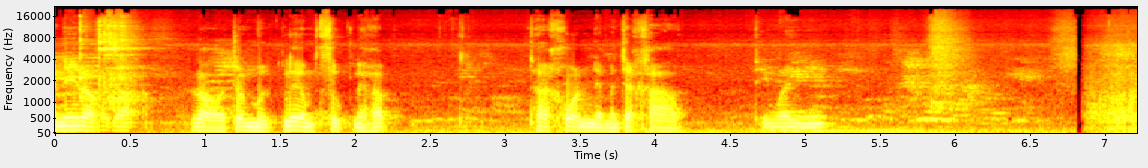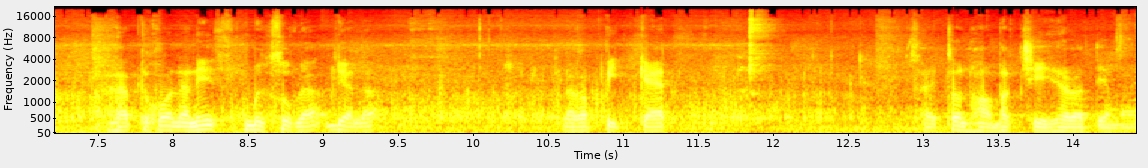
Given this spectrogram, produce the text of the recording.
อันนี้เราก็จะรอจนหมึกเริ่มสุกนะครับ ถ้าคนเนี่ยมันจะคาว ทิ้งไว้อย่างนี้นะครับ ทุกคนอันนี้หมึกสุกแล้วเดือดแล้ว แล้วก็ปิดแก๊สใส่ต้นหอมผักชีที่เราเตรียมไว้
